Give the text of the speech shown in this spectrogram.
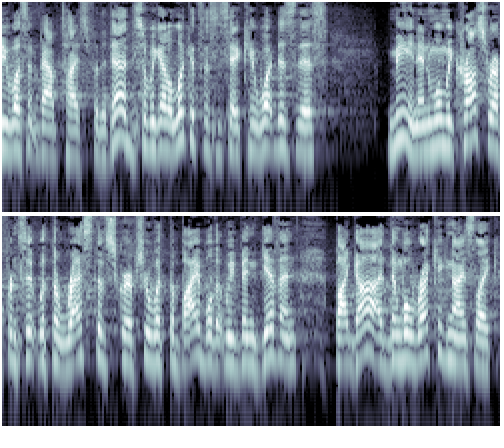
He wasn't baptized for the dead. So we got to look at this and say, okay, what does this mean? And when we cross reference it with the rest of Scripture, with the Bible that we've been given by God, then we'll recognize, like,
